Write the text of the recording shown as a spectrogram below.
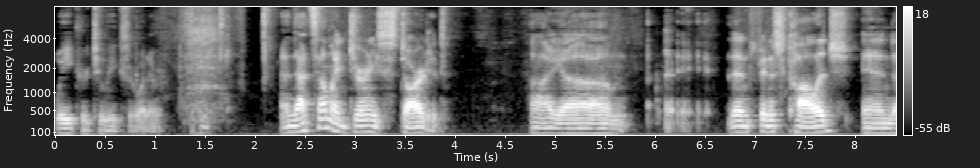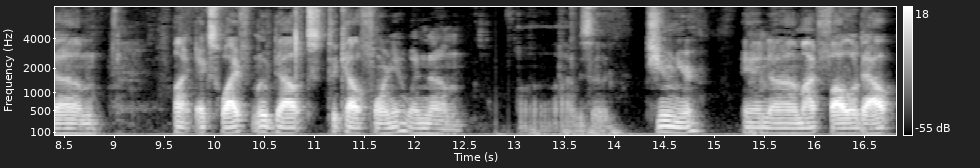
week or two weeks or whatever. And that's how my journey started. I um, then finished college, and um, my ex-wife moved out to California when um, uh, I was a junior, and um, I followed out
